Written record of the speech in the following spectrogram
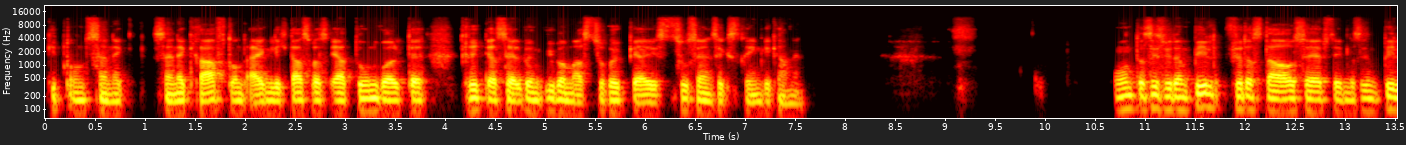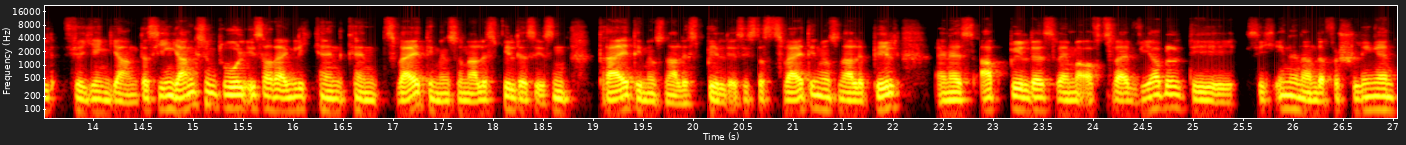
gibt uns seine, seine Kraft und eigentlich das, was er tun wollte, kriegt er selber im Übermaß zurück. Er ist zu sehr ins Extrem gegangen. Und das ist wieder ein Bild für das Tao selbst eben. Das ist ein Bild für Yin Yang. Das Yin Yang Symbol ist aber eigentlich kein, kein zweidimensionales Bild. Es ist ein dreidimensionales Bild. Es ist das zweidimensionale Bild eines Abbildes, wenn man auf zwei Wirbel, die sich ineinander verschlingen,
